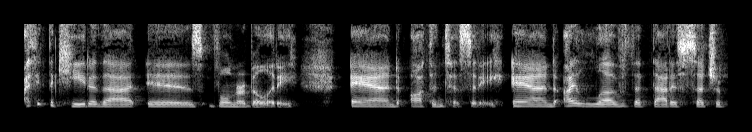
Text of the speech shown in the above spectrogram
I think the key to that is vulnerability and authenticity. And I love that that is such a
